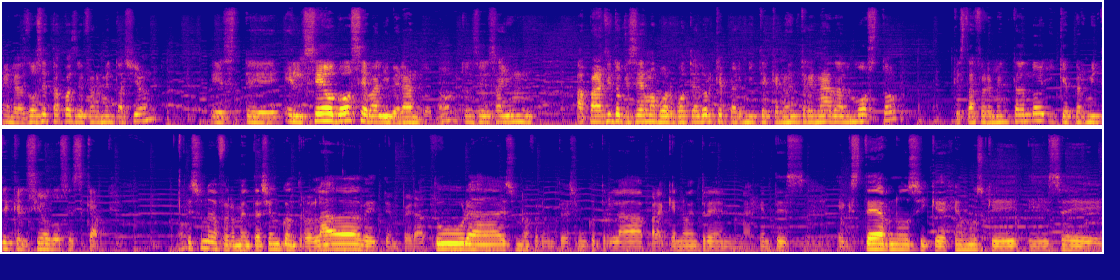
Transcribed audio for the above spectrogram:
en las dos etapas de fermentación, este, el CO2 se va liberando, ¿no? Entonces hay un aparatito que se llama borboteador que permite que no entre nada al mosto que está fermentando y que permite que el CO2 se escape. Es una fermentación controlada de temperatura, es una fermentación controlada para que no entren agentes externos y que dejemos que ese-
